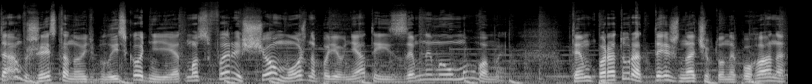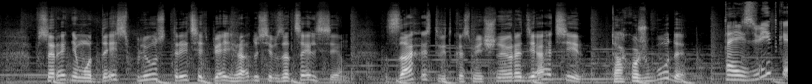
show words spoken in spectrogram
там вже становить близько однієї атмосфери, що можна порівняти із земними умовами. Температура теж начебто непогана, в середньому десь плюс 35 градусів за Цельсієм. Захист від космічної радіації також буде. Та й звідки?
